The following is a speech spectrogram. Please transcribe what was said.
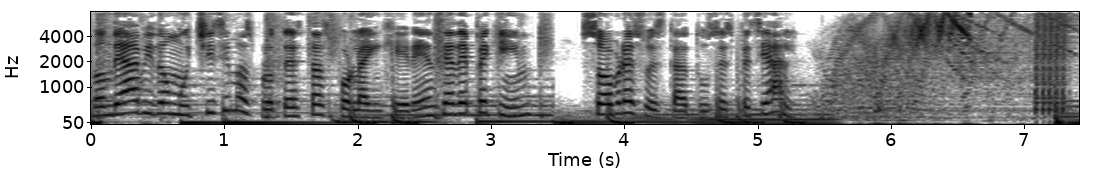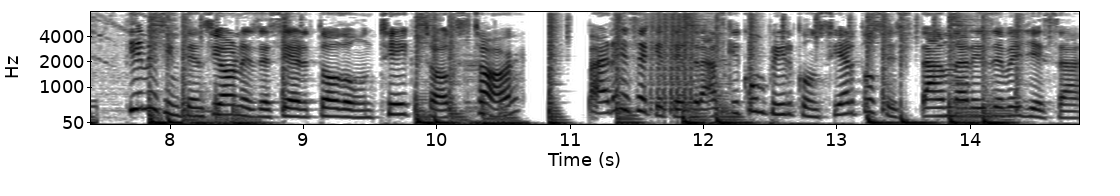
donde ha habido muchísimas protestas por la injerencia de Pekín sobre su estatus especial. ¿Tienes intenciones de ser todo un TikTok star? Parece que tendrás que cumplir con ciertos estándares de belleza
